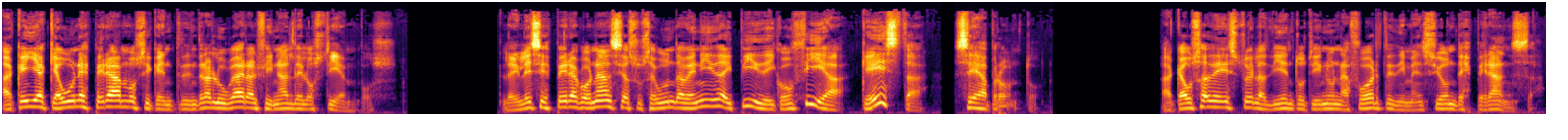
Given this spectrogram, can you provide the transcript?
aquella que aún esperamos y que tendrá lugar al final de los tiempos. La Iglesia espera con ansia su segunda venida y pide y confía que ésta sea pronto. A causa de esto, el Adviento tiene una fuerte dimensión de esperanza.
